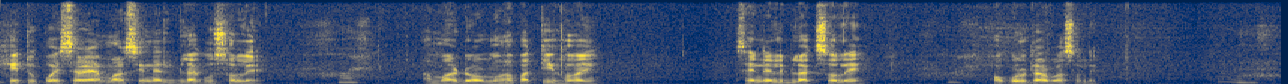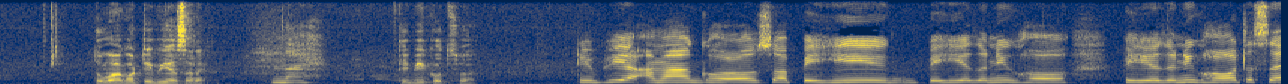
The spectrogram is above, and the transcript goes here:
সেইটো পইচাৰে আমাৰ চেনেলবিলাকো চলে। আমাৰ দৰমহা পাতি হয় চেনেলবিলাক চলে সকলো তাৰ পৰা চলে। তোমাৰ ঘৰত টিভি আছে নাই? টিভি ক'ত চোৱা? টিভি আমাৰ ঘৰৰ ওচৰত পেহী পেহী এজনী ঘৰ পেহী এজনী ঘৰত আছে।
